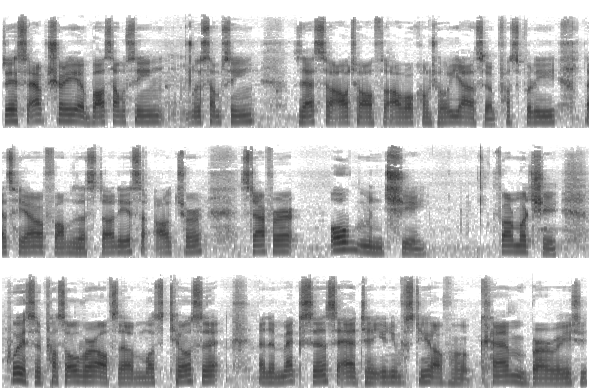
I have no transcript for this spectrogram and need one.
this actually about something something that's out of our control. Yes, possibly. Let's hear from the study's author, Stefan Omonchi. Farooqi, who is a professor of the Materials and Medicine at the University of Cambridge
